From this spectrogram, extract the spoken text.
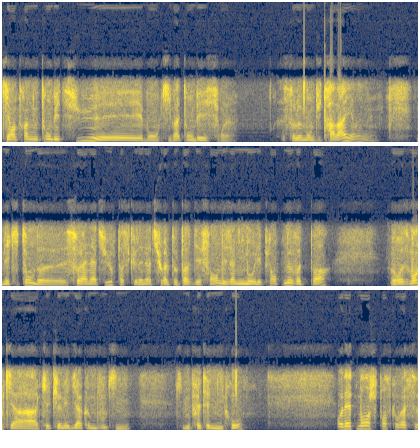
qui est en train de nous tomber dessus et bon, qui va tomber sur le, sur le monde du travail, hein, mais qui tombe euh, sur la nature parce que la nature elle peut pas se défendre, les animaux et les plantes ne votent pas. Heureusement qu'il y a quelques médias comme vous qui, qui nous prêtez le micro. Honnêtement, je pense qu'on va se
